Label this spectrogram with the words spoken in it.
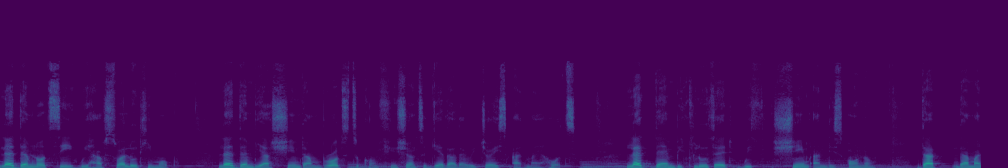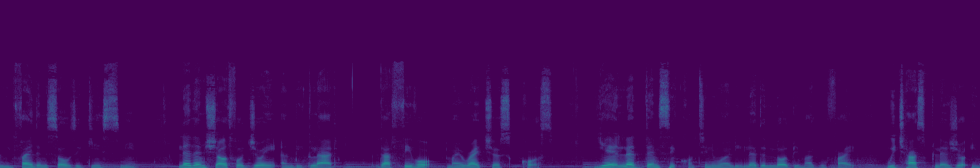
Let them not say, We have swallowed him up. Let them be ashamed and brought to confusion together that rejoice at my hurt. Let them be clothed with shame and dishonor, that, that magnify themselves against me. Let them shout for joy and be glad, that favor my righteous cause. Yea, let them say continually, Let the Lord be magnified, which has pleasure in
